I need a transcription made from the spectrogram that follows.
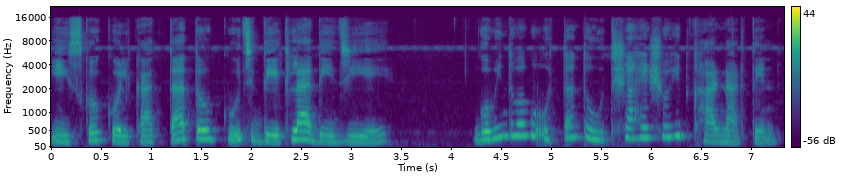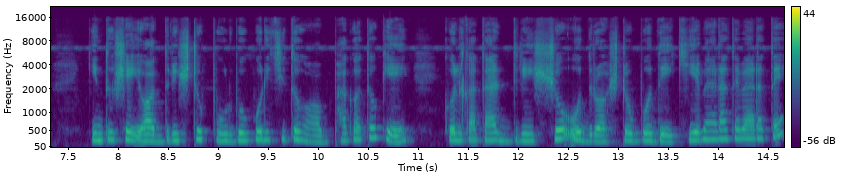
ইসকো কলকাতা তো কুচ দেখলা দিজিয়ে। গোবিন্দবাবু অত্যন্ত উৎসাহের সহিত ঘাড় নাড়তেন। কিন্তু সেই অদৃষ্ট পূর্ব পরিচিত অভ্যাগতকে কলকাতার দৃশ্য ও দ্রষ্টব্য দেখিয়ে বেড়াতে বেড়াতে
